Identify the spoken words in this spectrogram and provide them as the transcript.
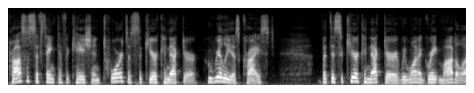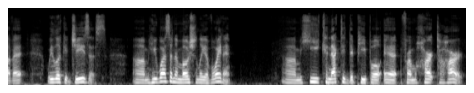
process of sanctification towards a secure connector who really is Christ. But the secure connector, we want a great model of it, we look at Jesus. Um, he wasn't emotionally avoidant. Um, he connected to people uh, from heart to heart.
